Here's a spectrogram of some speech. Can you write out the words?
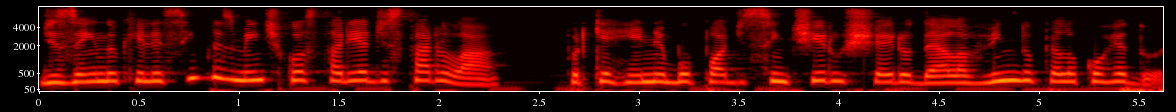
dizendo que ele simplesmente gostaria de estar lá, porque Hannibal pode sentir o cheiro dela vindo pelo corredor.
